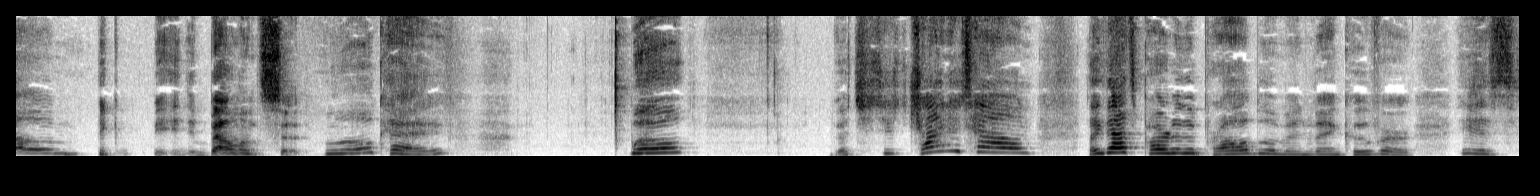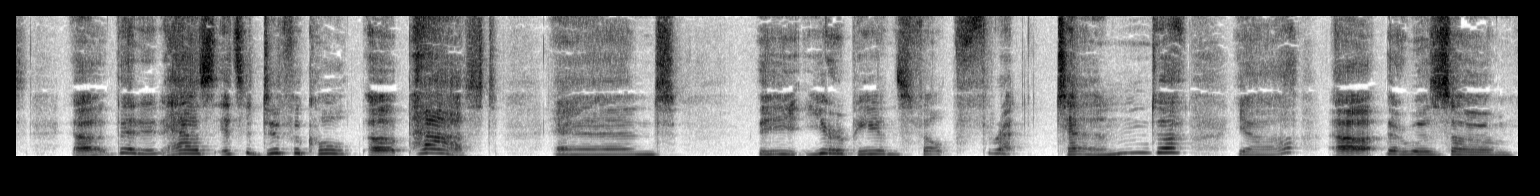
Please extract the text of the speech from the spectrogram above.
um, be, be, balance it. Okay. Well, Chinatown. Like that's part of the problem in Vancouver is uh, that it has it's a difficult uh, past, and the Europeans felt threatened. Yeah, uh, there was um,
